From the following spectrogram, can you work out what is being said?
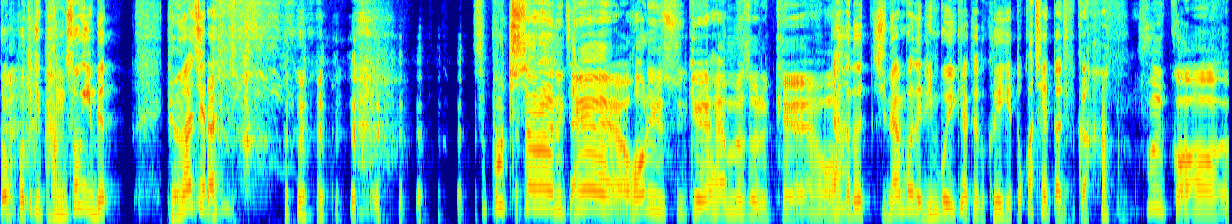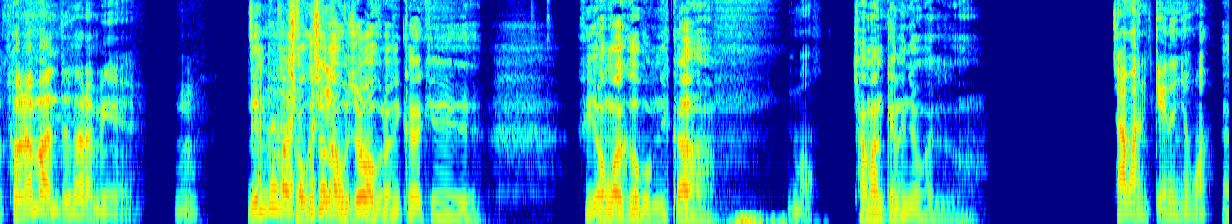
너 어떻게 방송이 몇, 변하질 않니? 스포츠잖아 이렇게 허리 숙게 하면서 이렇게 어? 야, 너 지난번에 림보 얘기할 때도 그 얘기 똑같이 했다니까. 그러니까 변하면 안 돼 사람이. 응? 림보가 아, 저기서 이- 나오죠. 그러니까 그, 그 영화 그거 뭡니까? 뭐, 잠 안 깨는 영화 그거. 잠 안 깨는 영화? 예.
